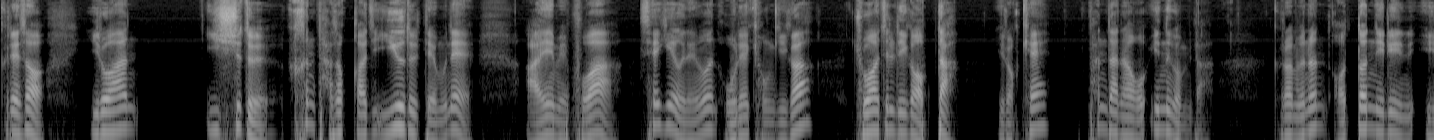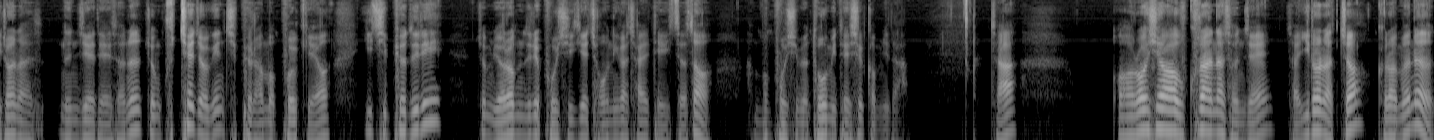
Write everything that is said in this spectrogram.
그래서 이러한 이슈들 큰 다섯 가지 이유들 때문에 IMF와 세계은행은 올해 경기가 좋아질 리가 없다 이렇게 판단하고 있는 겁니다. 그러면은 어떤 일이 일어났는지에 대해서는 좀 구체적인 지표를 한번 볼게요. 이 지표들이 좀 여러분들이 보시기에 정리가 잘 돼 있어서 한번 보시면 도움이 되실 겁니다. 자, 어, 러시아와 우크라이나 전쟁 자 일어났죠? 그러면은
